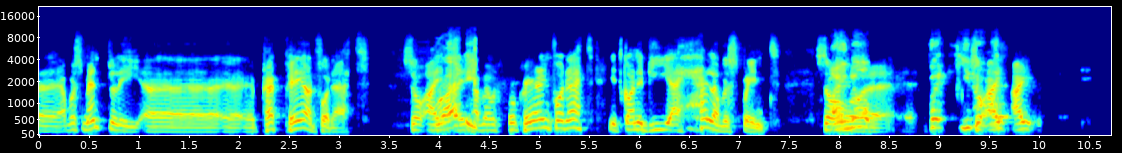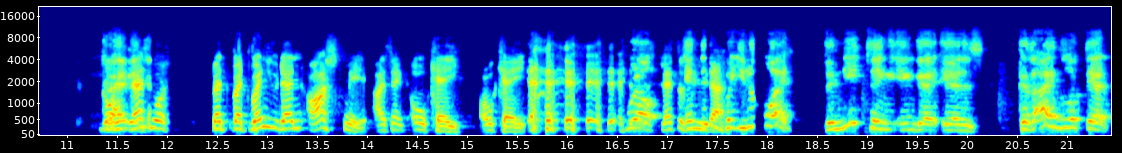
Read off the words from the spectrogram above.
uh, I was mentally uh, uh, prepared for that. So I, right. I, I, was preparing for that. It's going to be a hell of a sprint. So I know, uh, but you know, so I, I go ahead. That was, but but when you then asked me, I said, okay, okay. well, let us do that. But you know what? The neat thing, Inga, is because I've looked at,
